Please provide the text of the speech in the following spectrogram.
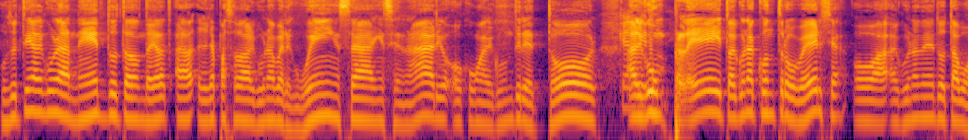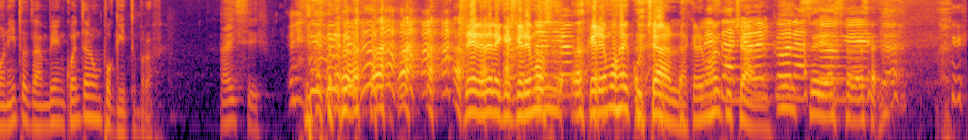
¿usted tiene alguna anécdota donde haya, haya pasado alguna vergüenza en escenario o con algún director? Que ¿Algún pleito, alguna controversia o a- alguna anécdota bonita también? Cuéntanos un poquito, profe. Ay, sí. Dele, dele, que queremos, queremos escucharla, queremos Me salió del escucharla. corazón Sí, eso, eso. eso.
